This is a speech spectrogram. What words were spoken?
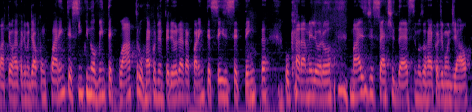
bateu o recorde mundial com 45,94, o recorde anterior era 46,70, o cara melhorou mais de 7 décimos o recorde mundial.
